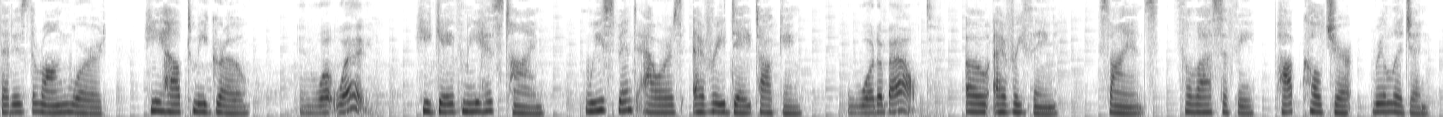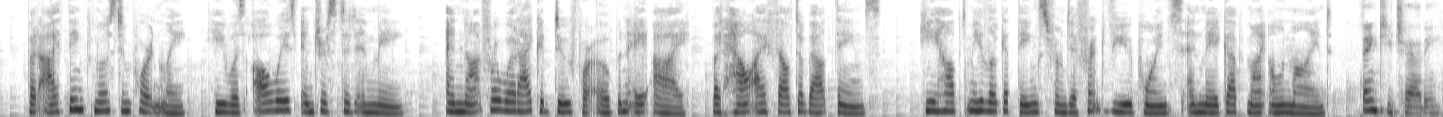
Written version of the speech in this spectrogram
That is the wrong word. He helped me grow. In what way? He gave me his time. We spent hours every day talking. What about? Oh, everything science, philosophy, pop culture, religion. But I think most importantly, he was always interested in me. And not for what I could do for OpenAI, but how I felt about things. He helped me look at things from different viewpoints and make up my own mind. Thank you, Chatty.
